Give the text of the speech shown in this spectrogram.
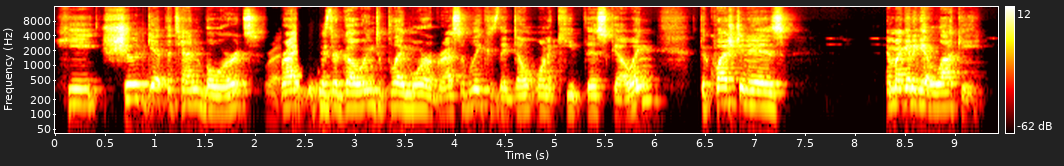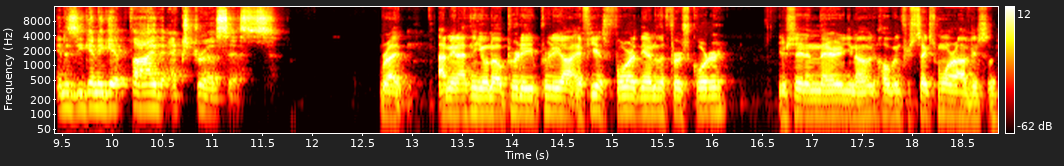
He should get the ten boards, right? right? Because they're going to play more aggressively because they don't want to keep this going. The question is, am I going to get lucky? And is he going to get five extra assists? Right. I mean, I think you'll know pretty, pretty. Uh, if he has four at the end of the first quarter, you're sitting there, you know, hoping for six more, obviously.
